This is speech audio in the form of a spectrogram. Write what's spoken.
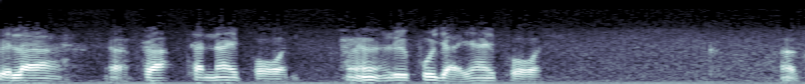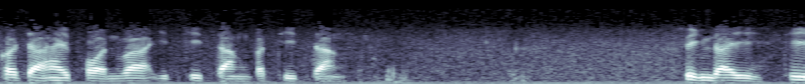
เวลาพระท่านให้พรหรือผู้ใหญ่ให้พรก็จะให้พรว่า อิจิตังปฏิตัง สิ่งใดที่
